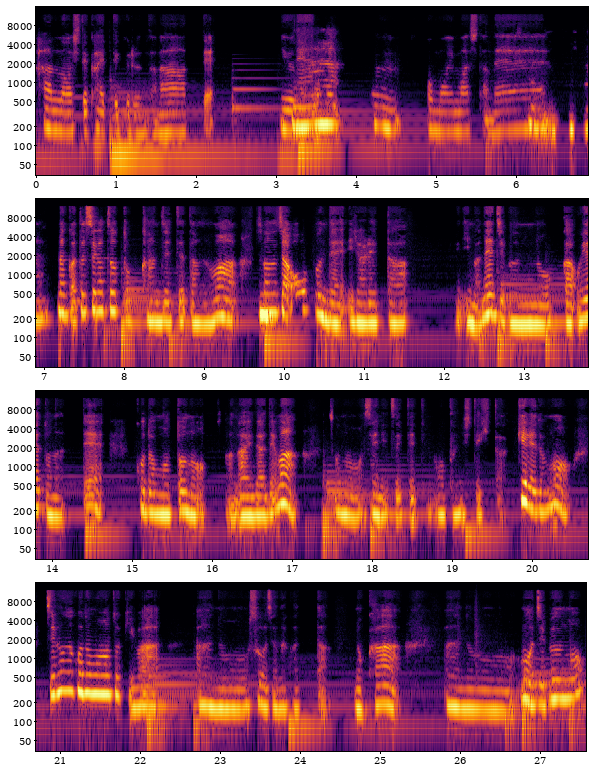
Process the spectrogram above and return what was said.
反応して帰ってくるんだなっていうのが、ね、うん、思いましたね。うんなんか私がちょっと感じてたのは、そのじゃあオープンでいられた、今ね、自分のが親となって、子供との間では、その性についてっていうのをオープンにしてきた。けれども、自分が子供の時は、あの、そうじゃなかったのか、あの、もう自分も、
